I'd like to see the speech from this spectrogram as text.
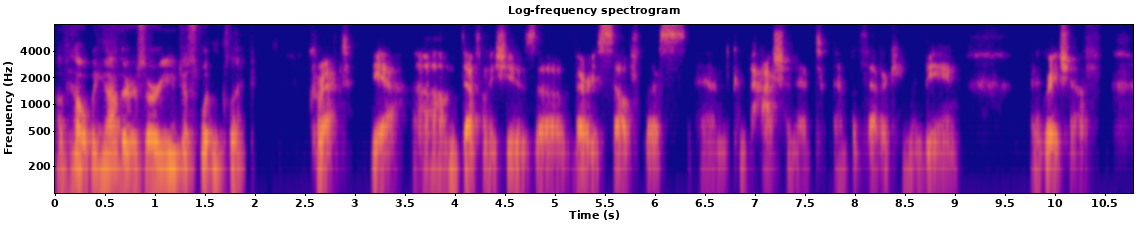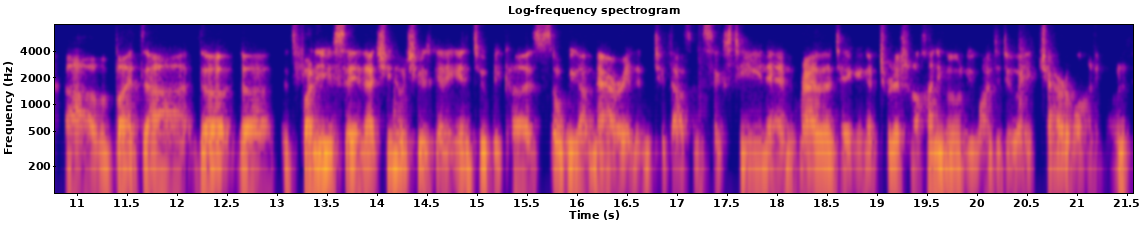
of helping others, or you just wouldn't click. Correct. Yeah, um, definitely. She is a very selfless and compassionate, empathetic human being, and a great chef. Um, but uh, the the it's funny you say that she knew what she was getting into because so we got married in 2016, and rather than taking a traditional honeymoon, we wanted to do a charitable honeymoon,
